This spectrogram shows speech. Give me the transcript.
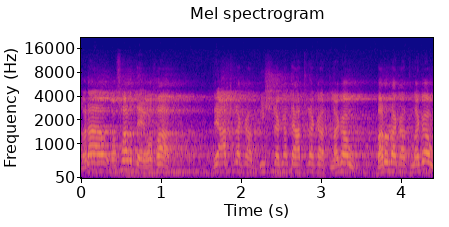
ওরা অফার দেয়, অফার। যে আট টাকা বিশ টাকাতে আট টাকাত লাগাও, বারো টাকাত লাগাও।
